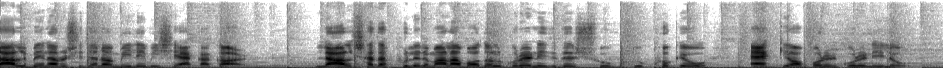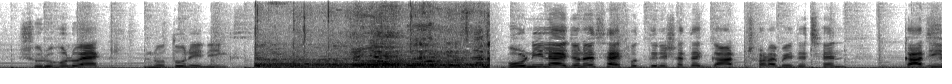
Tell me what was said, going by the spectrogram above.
লাল বেনারসি যেন মিলেমিশে একাকার। লাল সাদা ফুলের মালা বদল করে নিজেদের সুখ দুঃখকেও একে অপরের করে নিল। শুরু হলো এক নতুন ইনিংস। বর্ণিল আয়োজনে সাইফুদ্দিনের সাথে গাঁট ছড়া বেঁধেছেন কাজী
